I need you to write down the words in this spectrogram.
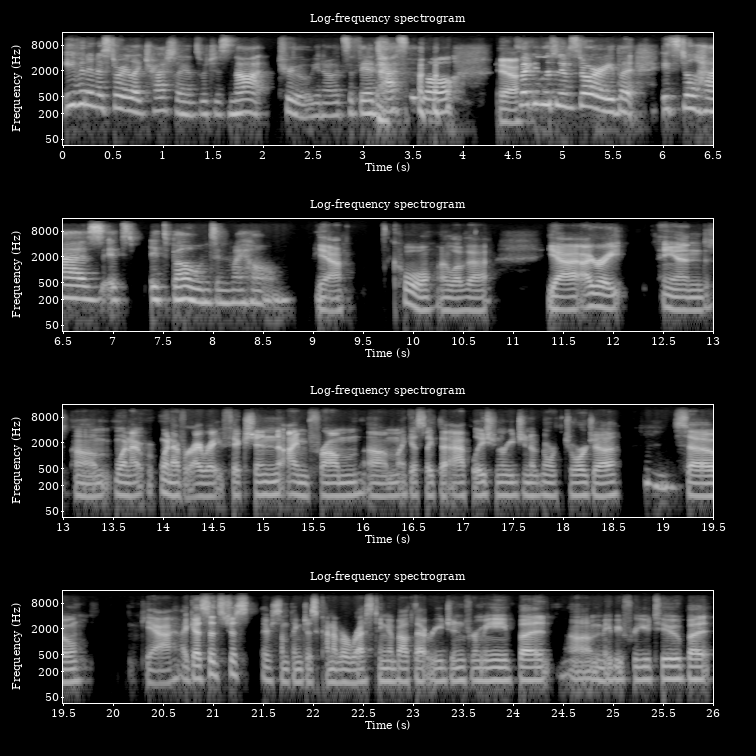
even in a story like Trashlands, which is not true. You know, it's a fantastical Yeah. speculative story, but it still has its its bones in my home. Yeah. Cool. I love that. Yeah, I write and um when I whenever I write fiction, I'm from um I guess like the Appalachian region of North Georgia. Mhm. So yeah, I guess it's just there's something just kind of arresting about that region for me, but um maybe for you too. But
